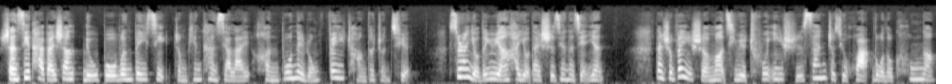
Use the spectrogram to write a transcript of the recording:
陕西太白山刘伯温碑记，整篇看下来，很多内容非常的准确。虽然有的预言还有待时间的检验，但是为什么七月初一十三这句话落了空呢？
